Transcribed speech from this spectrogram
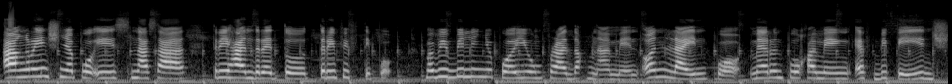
Ang range niya po is nasa 300 to 350 po. Mabibili niyo po yung product namin online po. Meron po kaming FB page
